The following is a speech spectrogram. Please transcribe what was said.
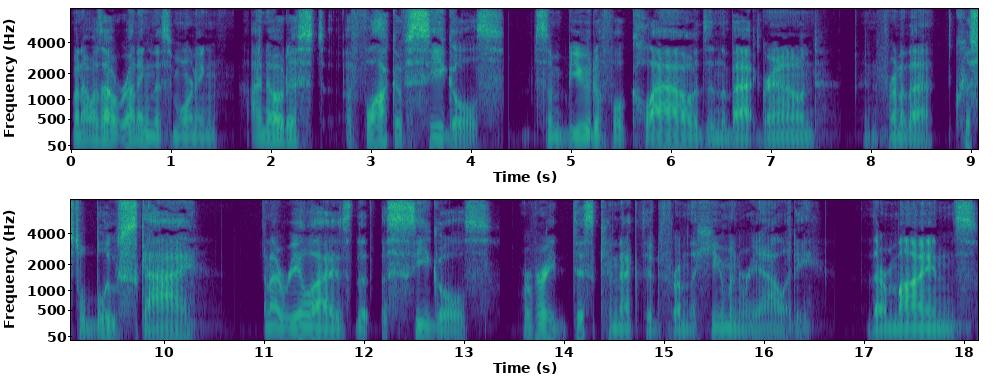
When I was out running this morning, I noticed a flock of seagulls, some beautiful clouds in the background in front of that crystal blue sky. And I realized that the seagulls were very disconnected from the human reality. Their minds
